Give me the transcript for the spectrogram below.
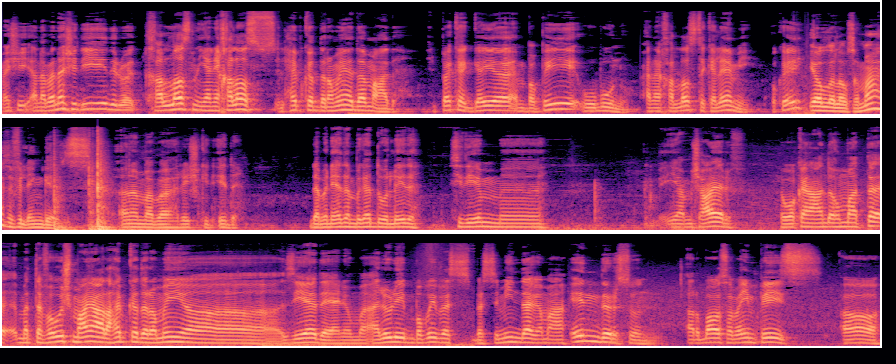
ماشي؟ أنا بناشد إيه دلوقتي؟ خلصنا يعني خلاص الحبكة الدرامية ده ميعادها. الباكة الجاية امبابي وبونو. أنا خلصت كلامي أوكي؟ يلا لو سمحت في الإنجاز. أنا ما بهريش كده إيه ده؟ ده بني آدم بجد ولا إيه ده؟ CDM آه، يعني مش عارف. هو كان عنده هم ات- ما اتفقوش معايا على حبكة درامية زيادة يعني. هم قالوا لي مبابي بس بس مين ده يا جماعة؟ إندرسون 74 pace. آه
